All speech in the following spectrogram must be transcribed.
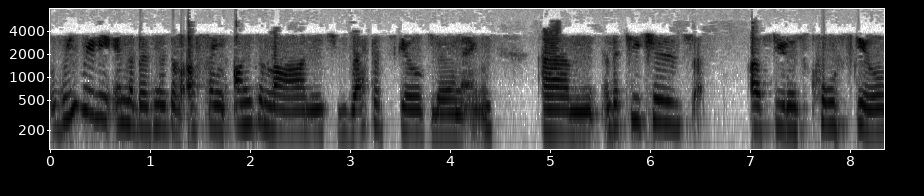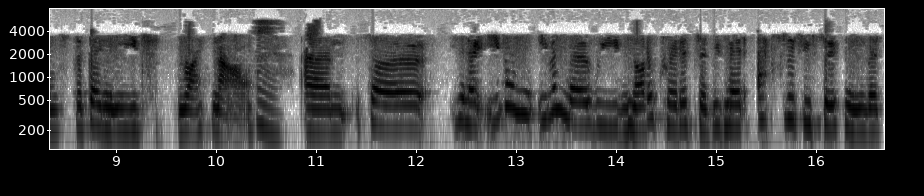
we're really in the business of offering on-demand, rapid skills learning. Um, the teachers our students core skills that they need right now. Mm. Um, so, you know, even even though we're not accredited, we've made absolutely certain that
